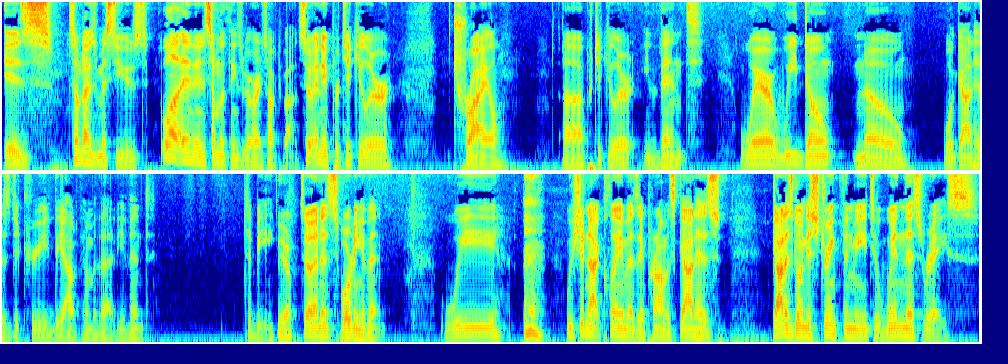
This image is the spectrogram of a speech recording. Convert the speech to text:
is sometimes misused, well, and in some of the things we already talked about. So, in a particular trial, a particular event where we don't know what God has decreed the outcome of that event to be. Yeah. So in a sporting event, we we should not claim as a promise God has God is going to strengthen me to win this race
